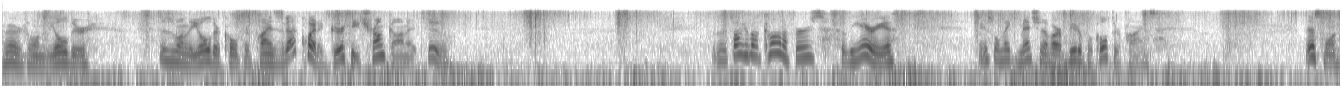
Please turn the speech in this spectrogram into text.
Here's one of the older. This is one of the older coulter pines. It's got quite a girthy trunk on it too. So we're talking about conifers of the area. I guess we'll make mention of our beautiful coulter pines. This one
